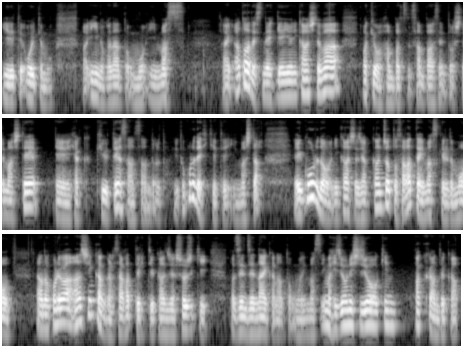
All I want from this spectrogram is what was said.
入れておいても、まあ、いいのかなと思います。はい、あとはですね、原油に関しては、まあ、今日反発3%してまして、えー、109.33ドルというところで引けていました、えー、ゴールドに関しては若干ちょっと下がってはいますけれども、あのこれは安心感から下がっているっていう感じは正直、まあ、全然ないかなと思います。今非常に市場緊迫感というか、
